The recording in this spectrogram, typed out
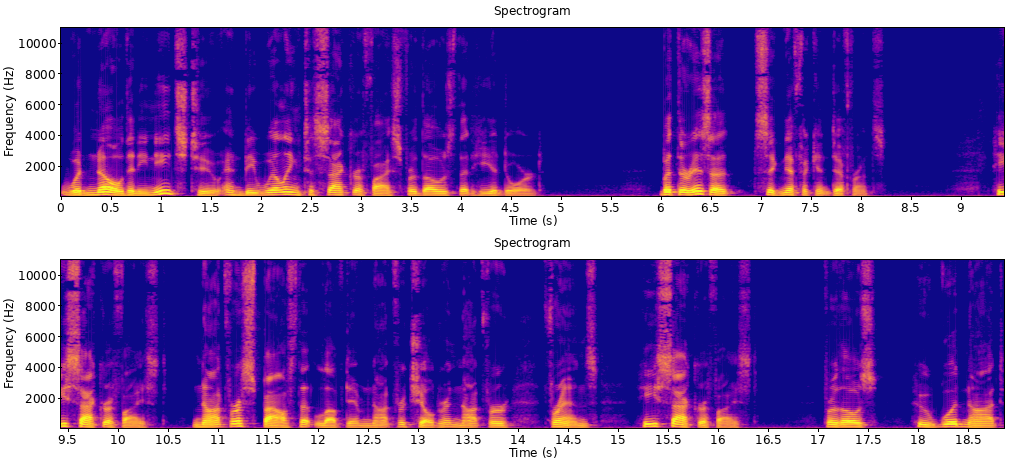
would know that he needs to and be willing to sacrifice for those that he adored. But there is a significant difference. He sacrificed not for a spouse that loved him, not for children, not for friends. He sacrificed for those who would not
